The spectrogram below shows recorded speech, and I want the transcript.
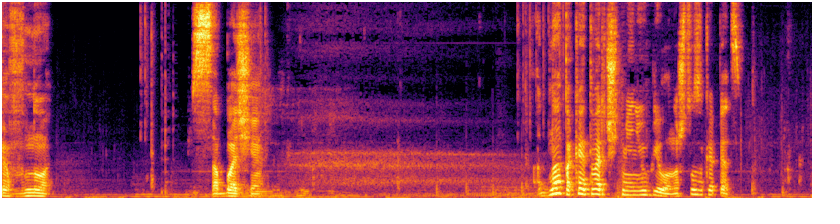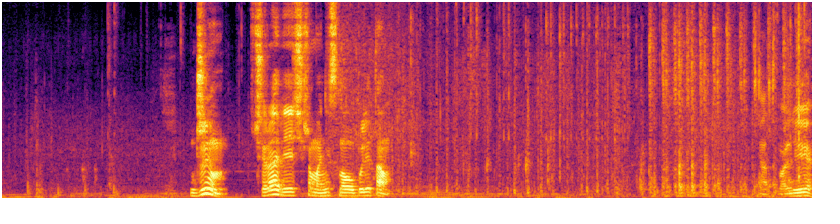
Говно. Собачье. Одна такая тварь чуть меня не убила. Ну что за капец? Джим, вчера вечером они снова были там. Отвали.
